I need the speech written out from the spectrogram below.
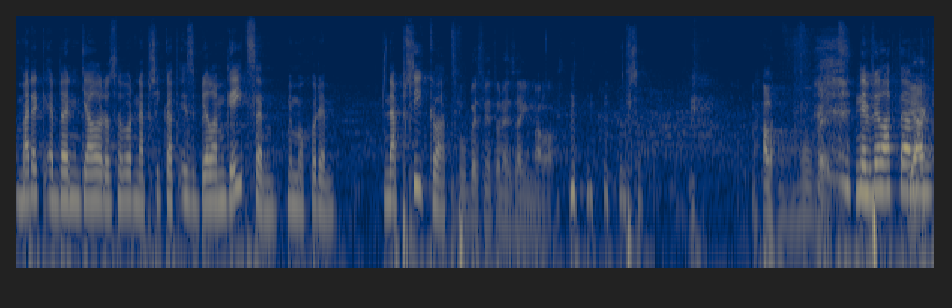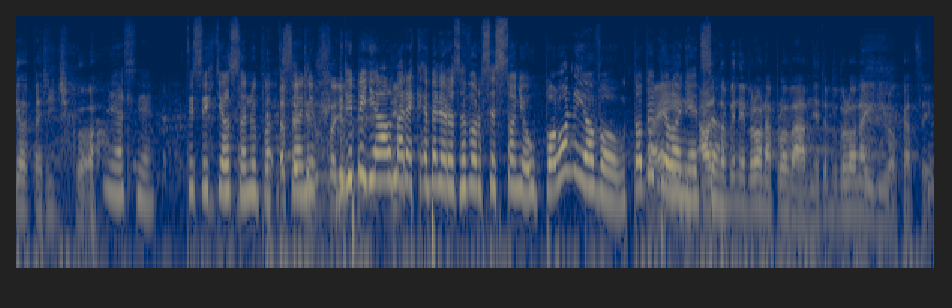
Marek Eben dělal rozhovor například i s Billem Gatesem, mimochodem. Například. Vůbec mě to nezajímalo. Dobře. Ale vůbec. Nebyla tam... Já chtěl peříčko. Jasně. Ty jsi chtěl Sonu, po. Soňu. Kdyby dělal Marek Eben rozhovor se Soňou Poloniovou, to by to bylo jiný, něco. Ale to by nebylo na plovárně, to by bylo na jiný lokaci.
